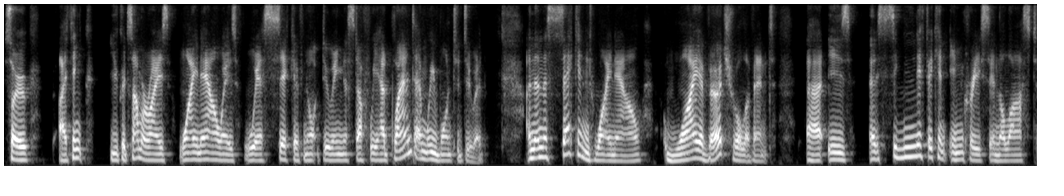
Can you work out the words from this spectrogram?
So I think you could summarize why now is we're sick of not doing the stuff we had planned and we want to do it. And then the second why now, why a virtual event uh, is a significant increase in the last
